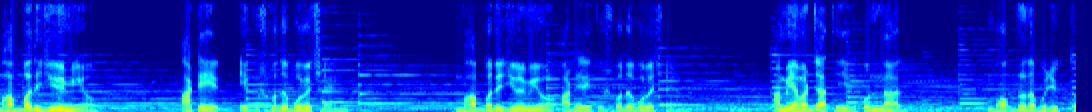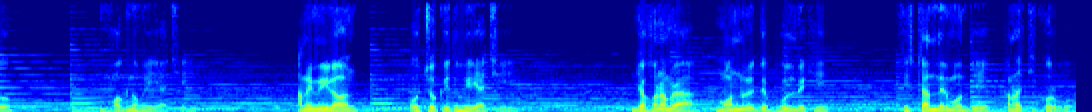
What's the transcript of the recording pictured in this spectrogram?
ভাববাদী জিরেমিও আটের একুশ পদে বলেছেন, ভাববাদী জিরেমিও আটের একুশ পদে বলেছেন, আমি আমার জাতির কন্যার ভগ্নতা প্রযুক্ত, ভগ্ন হইয়াছি আমি মিলন ও চকিত হইয়াছি যখন আমরা মণ্ডলীতে ভুল দেখি, খ্রিস্টানদের মধ্যে আমরা কি করব?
